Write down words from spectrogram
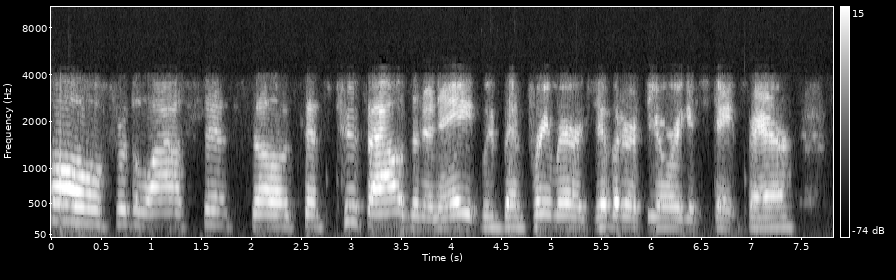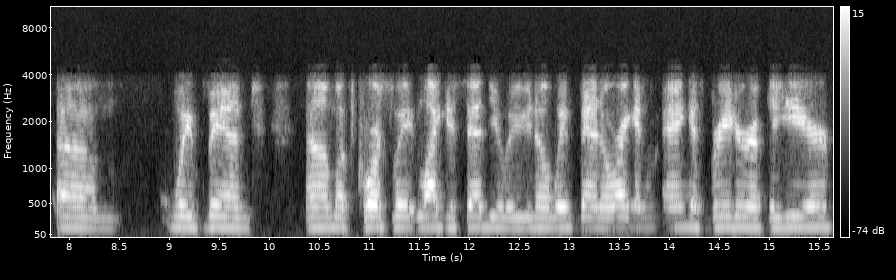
Oh, for the last since so since 2008, we've been premier exhibitor at the Oregon State Fair. Um, we've been, um, of course, we like you said, you you know we've been Oregon Angus Breeder of the Year.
